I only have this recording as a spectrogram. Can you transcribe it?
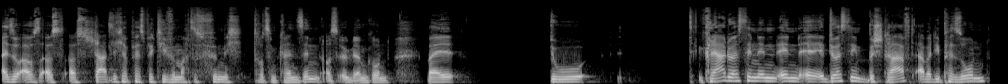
also aus, aus, aus staatlicher Perspektive macht es für mich trotzdem keinen Sinn, aus irgendeinem Grund. Weil du, klar, du hast den, in, in, äh, du hast den bestraft, aber die Person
